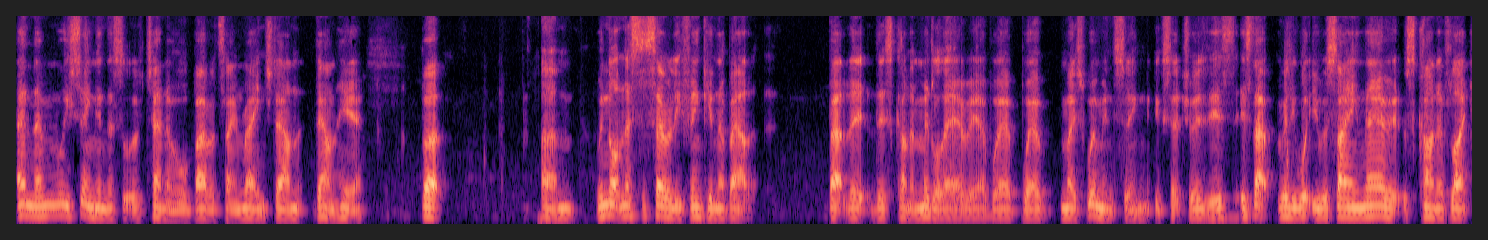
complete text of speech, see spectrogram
and then we sing in the sort of tenor or baritone range down down here but um, we're not necessarily thinking about about the, this kind of middle area where where most women sing etc is is that really what you were saying there? It was kind of like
